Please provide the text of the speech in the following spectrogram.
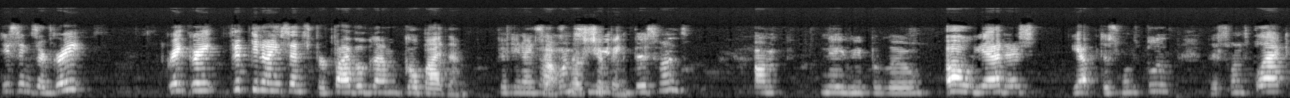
These things are great. Great, great. 59 cents for five of them. Go buy them. 59 That cents, no shipping. This one's um navy blue. Oh, yeah, there's, yep, this one's blue. This one's black.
